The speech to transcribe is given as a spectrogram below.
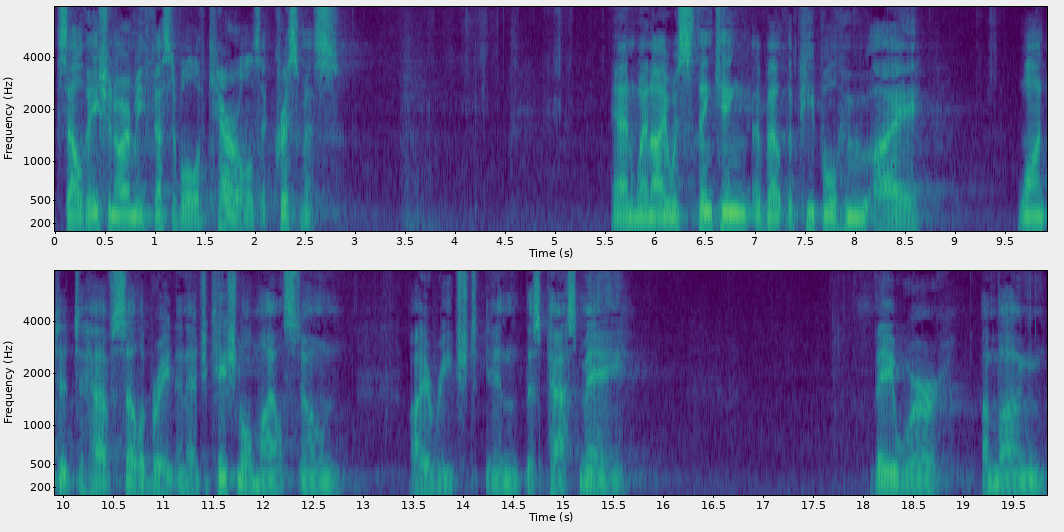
Salvation Army Festival of Carols at Christmas. And when I was thinking about the people who I wanted to have celebrate an educational milestone I reached in this past May, they were among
